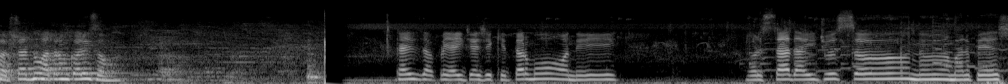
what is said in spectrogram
વરસાદનું વાતાવરણ કરીશું ગાઈઝ આપણે આવી જાય છે ખેતરમાં અને વરસાદ આવી જશે ને અમારે ભેંસ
